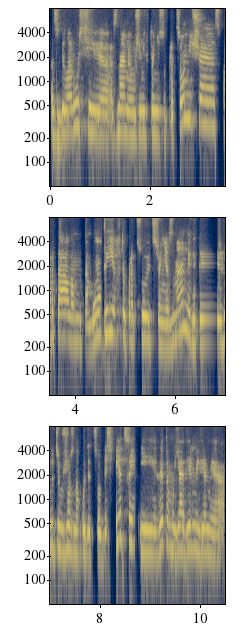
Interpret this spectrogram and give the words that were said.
з беларусі з нами уже ніхто не супрацоўнічае с порталам таму тыя хто працуюць сёння з нами гэты люди ўжо знаходзяцца ў бяспецы. І гэтаму я вельмі вельмі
